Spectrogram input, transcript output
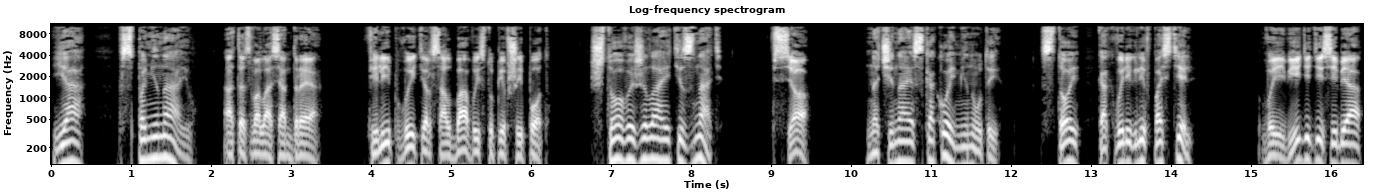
«Я вспоминаю», — отозвалась Андреа. Филипп вытер со лба выступивший пот. «Что вы желаете знать?» «Все». «Начиная с какой минуты?» «С той, как вы легли в постель». «Вы видите себя?»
